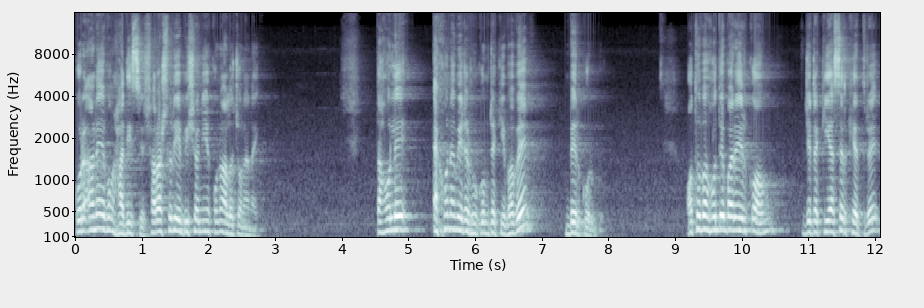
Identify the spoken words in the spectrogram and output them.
কোরআনে এবং হাদিসে সরাসরি এ বিষয় নিয়ে কোনো আলোচনা নাই। তাহলে এখন আমি এটার হুকুমটা কীভাবে বের করব? অথবা হতে পারে এরকম যেটা কিয়াসের ক্ষেত্রে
